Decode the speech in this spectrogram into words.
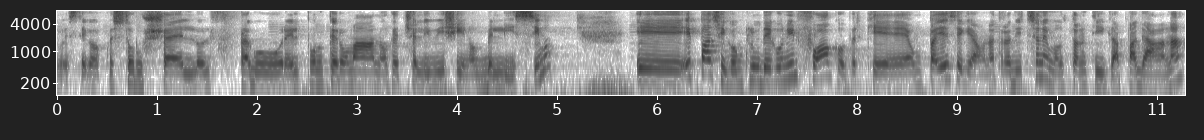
queste, questo ruscello, il fragore, il ponte romano che c'è lì vicino, bellissimo. E, e, poi si conclude con il fuoco perché è un paese che ha una tradizione molto antica, pagana,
